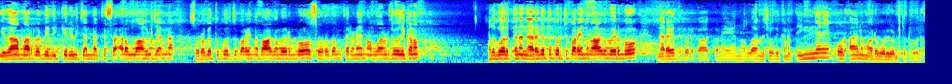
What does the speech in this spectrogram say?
ഇതാ മറ ബിദിക്കരിൽ ജന്നത്തി സാർ അള്ളാഹുൽ ജന്ന. സ്വർഗത്തെക്കുറിച്ച് പറയുന്ന ഭാഗം വരുമ്പോൾ സ്വർഗം തരണേന്ന് അള്ളാഹിനോട് ചോദിക്കണം. അതുപോലെ തന്നെ നരകത്തെക്കുറിച്ച് പറയുന്ന ഭാഗം വരുമ്പോൾ നരകത്തെ തൊട്ട് കാക്കണേ എന്നുള്ളതാണ് ചോദിക്കണം. ഇങ്ങനെ ഖുർആാന് മറുപടി കൊടുത്തിട്ട് പോകുക.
